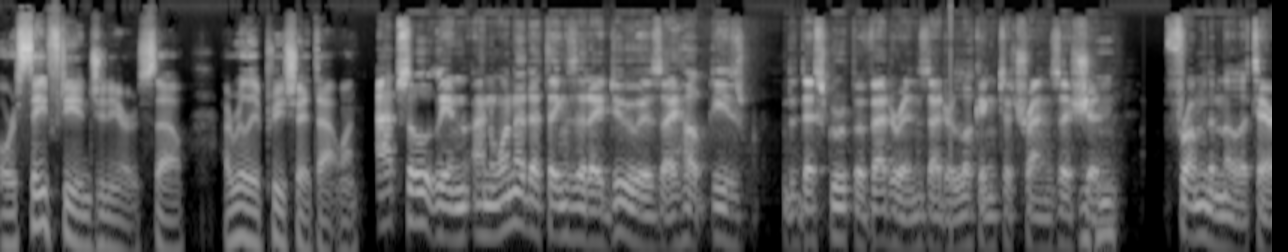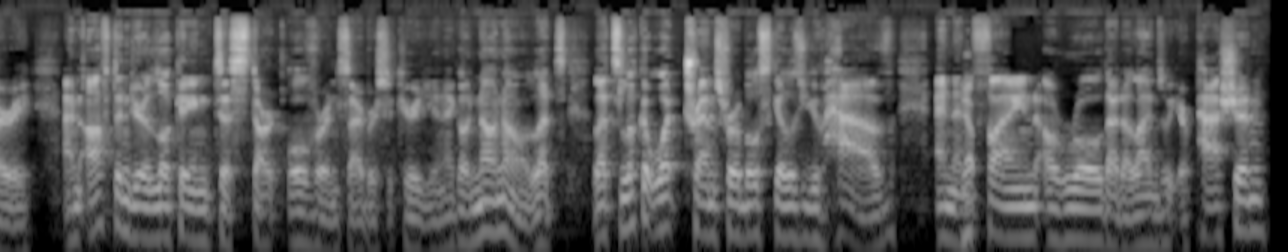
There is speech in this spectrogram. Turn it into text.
or safety engineers. So I really appreciate that one. Absolutely. And, and one of the things that I do is I help these this group of veterans that are looking to transition mm-hmm from the military and often you're looking to start over in cybersecurity and i go no no let's let's look at what transferable skills you have and then yep. find a role that aligns with your passion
